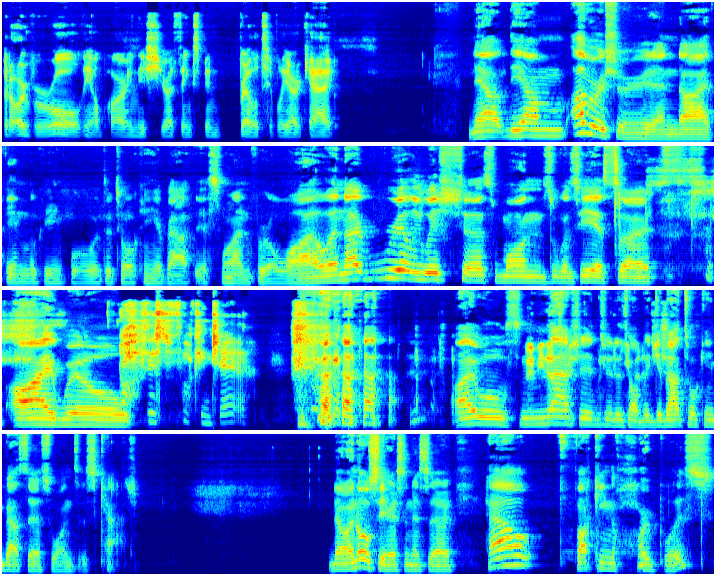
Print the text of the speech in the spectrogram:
But overall, the umpiring this year I think's been relatively okay. Now, the um other issue, and I've been looking forward to talking about this one for a while, and I really wish uh, Swans was here, so I will. Oh, this fucking chair. I will smash into the you give it a topic about talking about Sir Swans' cat. No, in all seriousness, though, how fucking hopeless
